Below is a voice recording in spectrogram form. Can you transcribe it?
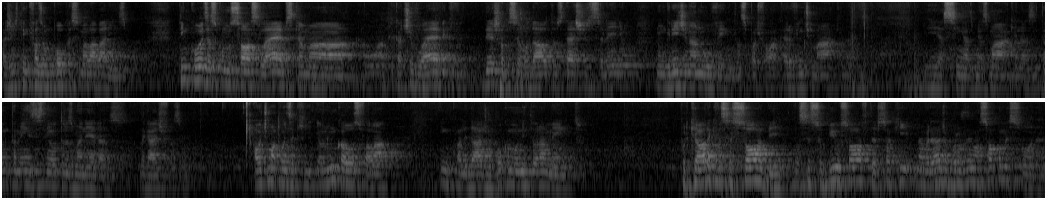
a gente tem que fazer um pouco esse malabarismo. Tem coisas como Sauce Labs, que é uma, um aplicativo web que deixa você rodar os seus testes de Selenium num grid na nuvem. Então, você pode falar, quero 20 máquinas e assim as minhas máquinas. Então, também existem outras maneiras legais de fazer. A última coisa que eu nunca ouço falar em qualidade um pouco é monitoramento. Porque a hora que você sobe, você subiu o software, só que na verdade o problema só começou, né?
